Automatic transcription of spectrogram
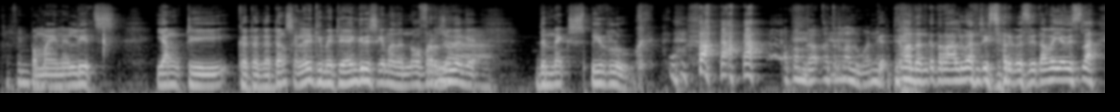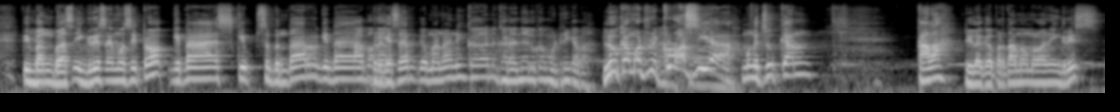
Calvin pemain Leeds yang di gadang-gadang sekali lagi media Inggris kayak mantan over juga Iya. kayak the next Pirlo. Apa enggak keterlaluan ya? mantan keterlaluan sih sih tapi ya wis lah timbang bahas Inggris emosi tok kita skip sebentar kita Apakah- bergeser ke mana nih? Ke negaranya Luka Modric apa? Luka Modric Kroasia mengejutkan kalah di laga pertama melawan Inggris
